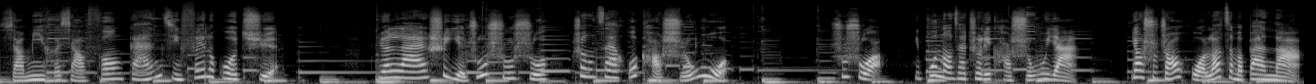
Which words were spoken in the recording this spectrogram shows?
小蜜和小风赶紧飞了过去，原来是野猪叔叔正在火烤食物。叔叔，你不能在这里烤食物呀，要是着火了怎么办呢？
